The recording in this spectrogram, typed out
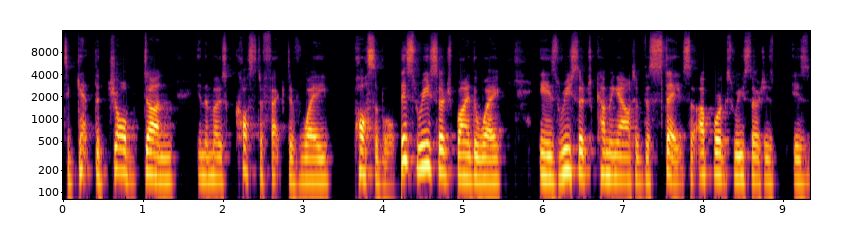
to get the job done in the most cost effective way possible. This research, by the way, is research coming out of the States. So Upwork's research is, is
